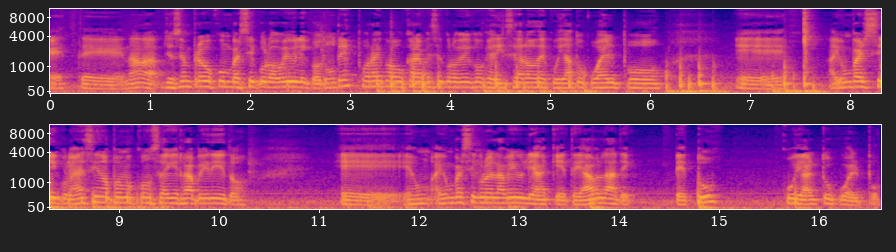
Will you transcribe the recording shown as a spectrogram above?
Este, nada, yo siempre busco un versículo bíblico. Tú no tienes por ahí para buscar el versículo bíblico que dice lo de cuidar tu cuerpo. Eh, hay un versículo, a ver si lo podemos conseguir rapidito. Eh, hay un versículo en la Biblia que te habla de, de tú cuidar tu cuerpo.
